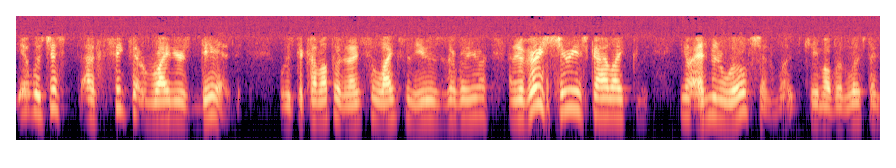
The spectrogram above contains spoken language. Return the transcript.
it was just a thing that writers did was to come up with. nice And I just Langston Hughes, everybody, and a very serious guy like, you know, Edmund Wilson came up with a list. And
